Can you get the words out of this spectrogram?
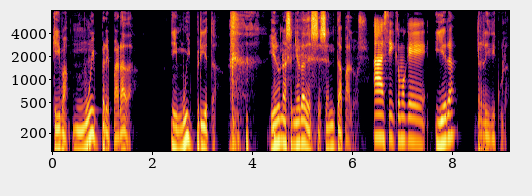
que iba muy preparada y muy prieta. y era una señora de 60 palos. Ah, sí, como que. Y era ridícula.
